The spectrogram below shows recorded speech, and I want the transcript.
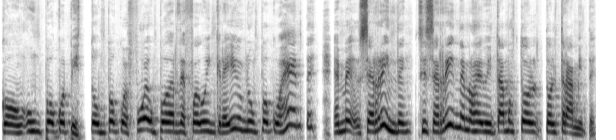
con un poco de pistón, un poco de fuego, un poder de fuego increíble, un poco de gente, se rinden, si se rinden nos evitamos todo, el trámite.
